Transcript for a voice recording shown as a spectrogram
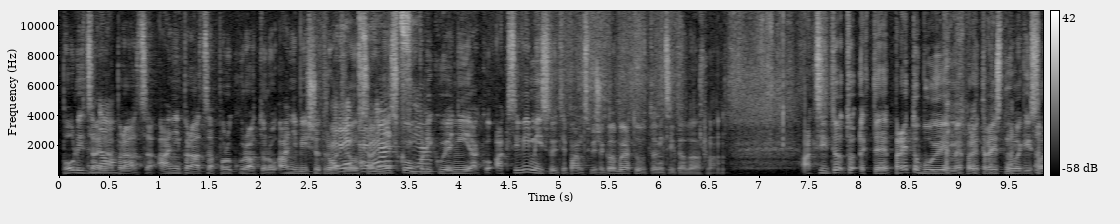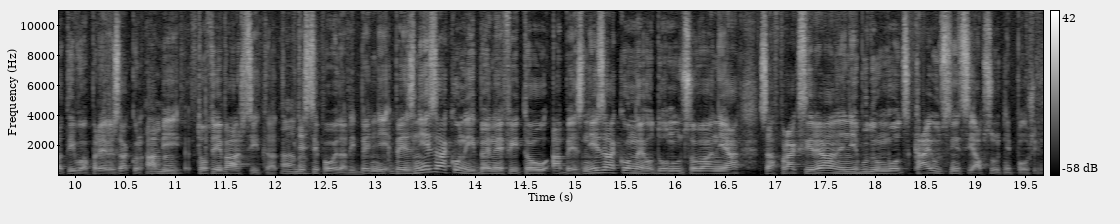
Policajná no. práca, ani práca prokurátorov, ani vyšetrovateľov sa neskomplikuje nijako. Ak si vymyslíte, pán Spišek, lebo ja tu ten citát mám. Ak si to, to, preto bojujeme pre trestnú legislatívu a pre zákon, aby, toto je váš citát, ano. kde ste povedali, bez nezákonných benefitov a bez nezákonného donúcovania sa v praxi reálne nebudú môcť kajúcnici absolútne použiť.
